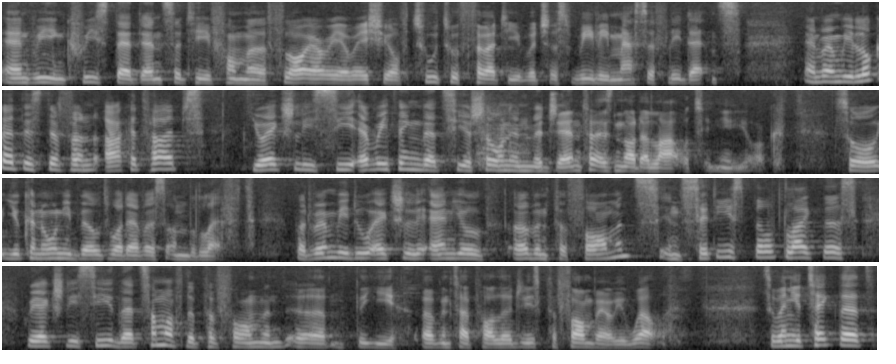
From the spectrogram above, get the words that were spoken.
and we increased their density from a floor area ratio of 2 to 30, which is really massively dense. And when we look at these different archetypes, you actually see everything that's here shown in magenta is not allowed in New York. So you can only build whatever's on the left. But when we do actually annual urban performance in cities built like this, we actually see that some of the uh, the urban typologies perform very well. So when you take that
